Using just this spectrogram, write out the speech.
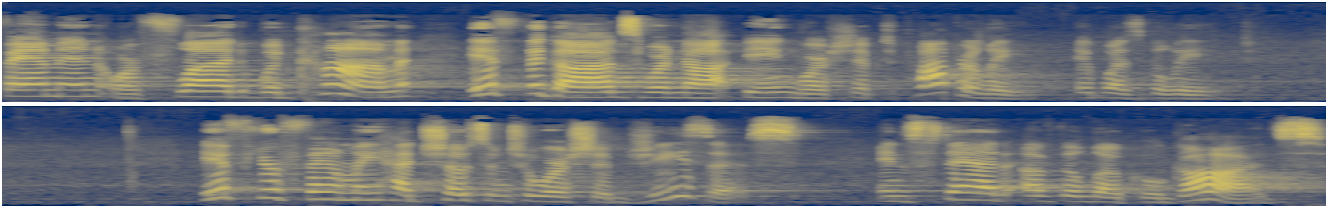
famine, or flood would come if the gods were not being worshiped properly, it was believed. If your family had chosen to worship Jesus, instead of the local gods,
